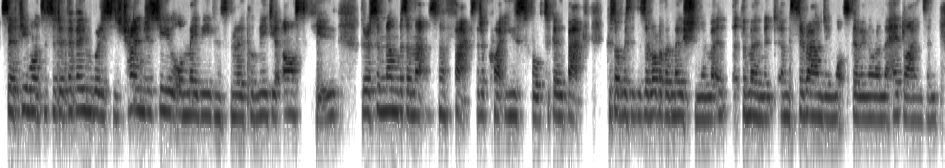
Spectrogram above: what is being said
So if you want to sort of, if anybody sort of challenges you, or maybe even some local media ask you, there are some numbers on that, some facts that are quite useful to go back because obviously there's a lot of emotion at the moment um, surrounding what's going on in the headlines and,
